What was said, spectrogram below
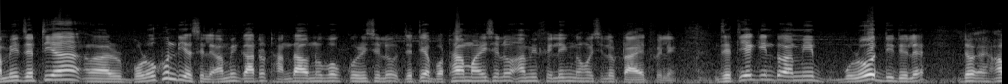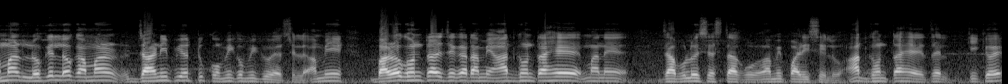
আমি যেতিয়া বৰষুণ দি আছিলে আমি গাটো ঠাণ্ডা অনুভৱ কৰিছিলোঁ। যেতিয়া বতাহ মাৰিছিলোঁ আমি ফিলিং নহৈছিলোঁ টায়াৰ্ড ফিলিং যেতিয়া কিন্তু আমি ৰ'দ দি দিলে আমাৰ লগে লগ আমাৰ জাৰ্ণি পিৰিয়ডটো কমি কমি গৈ আছিলে। আমি বাৰ ঘণ্টাৰ জেগাত আমি আঠ ঘণ্টাহে মানে যাবলৈ চেষ্টা কৰোঁ আমি পাৰিছিলোঁ। আঠ ঘণ্টাহে যে কি কয়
